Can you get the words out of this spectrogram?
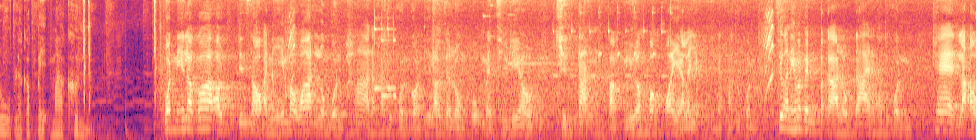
รูปแล้วก็เป๊ะมากขึ้น วันนี้เราก็เอาดินสออันนี้มาวาดลงบนผ้านะคะ ทุกคนก่อนที่เราจะลงพวกแมทเทียลคิดตันปักเลื่อมป้องอ้อยอะไรอย่างนี้นะคะ ทุกคน ซึ่งอันนี้มันเป็นปากกาลบได้นะคะ ทุกคนแค่เราเอา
